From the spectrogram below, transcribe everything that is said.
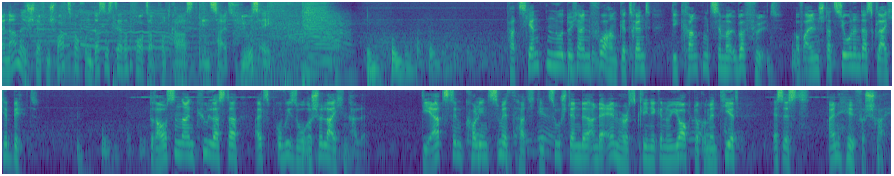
Mein Name ist Steffen Schwarzkopf und das ist der Reporter-Podcast Inside USA. Patienten nur durch einen Vorhang getrennt, die Krankenzimmer überfüllt. Auf allen Stationen das gleiche Bild. Draußen ein Kühllaster als provisorische Leichenhalle. Die Ärztin Colleen Smith hat die Zustände an der Elmhurst Klinik in New York dokumentiert. Es ist ein Hilfeschrei.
